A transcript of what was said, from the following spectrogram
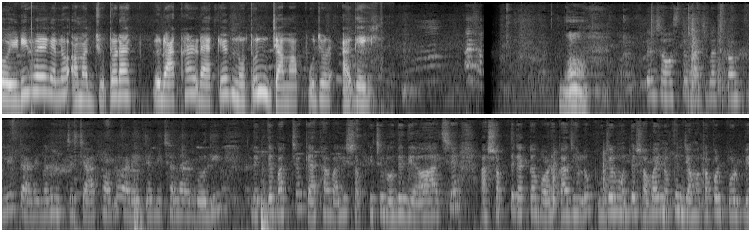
তৈরি হয়ে গেল আমার জুতো রাখ- রাখার র্যাকের নতুন জামা পুজোর আগেই। সমস্ত কাজ বাজ কমপ্লিট আর এবারে হচ্ছে চা খাব, আর এই যে বিছানার গদি, দেখতে পাচ্ছ, ক্যাথা বালিশ সবকিছু রোদে দেওয়া আছে। আর সব থেকে একটা বড় কাজ হলো, পুজোর মধ্যে সবাই নতুন জামা কাপড় পরবে।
